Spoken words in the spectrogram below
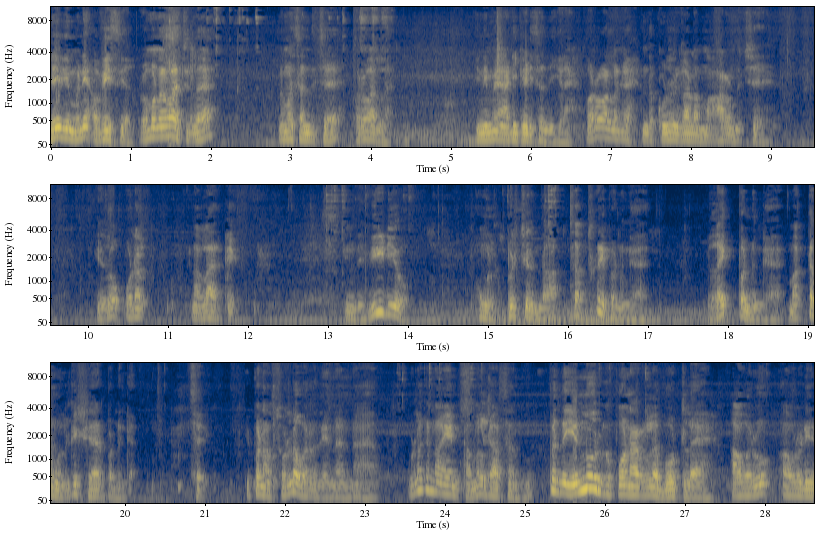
தேவிமணி அஃபீஷியல் ரொம்ப நாளாச்சுல? நம்ம சந்திச்ச. பரவாயில்ல. இனிமேல் அடிக்கடி சந்திக்கிறேன். பரவாயில்லைங்க. இந்த குளிர்காலம் ஆரம்பித்து ஏதோ உடல் நல்லா இருக்குது இந்த வீடியோ உங்களுக்கு பிடிச்சிருந்தா சப்ஸ்கிரைப் பண்ணுங்கள் லைக் பண்ணுங்கள் மற்றவங்களுக்கு ஷேர் பண்ணுங்கள் சரி. இப்போ நான் சொல்ல வர்றது என்னன்னா உலகநாயன் கமல்ஹாசன் இப்போ இந்த எண்ணூருக்கு போனார்ல போட்டில் அவரும் அவருடைய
